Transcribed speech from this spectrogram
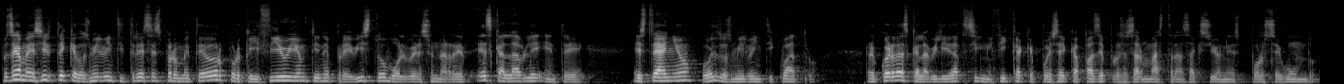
Pues déjame decirte que 2023 es prometedor porque Ethereum tiene previsto volverse una red escalable entre este año o el 2024. Recuerda, escalabilidad significa que puede ser capaz de procesar más transacciones por segundo.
